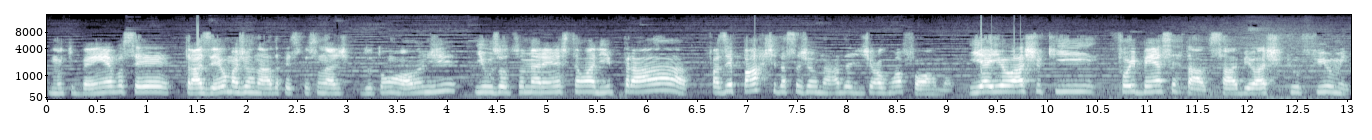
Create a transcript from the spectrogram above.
muito bem é você trazer uma jornada para esse personagem do Tom Holland e os outros Homem-Aranha estão ali pra fazer parte dessa jornada de alguma forma. E aí eu acho que foi bem acertado, sabe? Eu acho que o filme,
